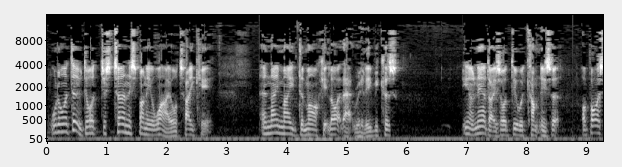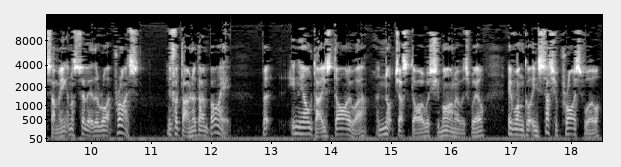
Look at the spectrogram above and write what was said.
what do I do? Do I just turn this money away or take it? And they made the market like that really because, you know, nowadays I deal with companies that I buy something and I sell it at the right price. If I don't, I don't buy it. But in the old days, Daiwa, and not just Daiwa, Shimano as well, everyone got in such a price war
